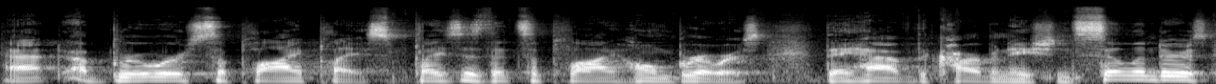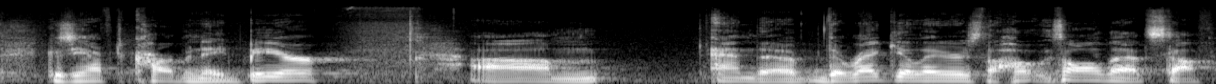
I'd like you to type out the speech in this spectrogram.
at a brewer supply place, places that supply home brewers. They have the carbonation cylinders because you have to carbonate beer. Um, and the, the regulators, the hose, all that stuff.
